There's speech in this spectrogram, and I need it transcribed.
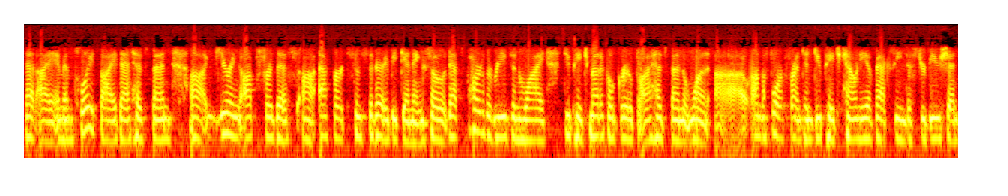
that I am employed by that has been uh, gearing up for this uh, effort since the very beginning. So that's part of the reason why DuPage Medical Group uh, has been one uh, on the forefront in DuPage County of vaccine distribution,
